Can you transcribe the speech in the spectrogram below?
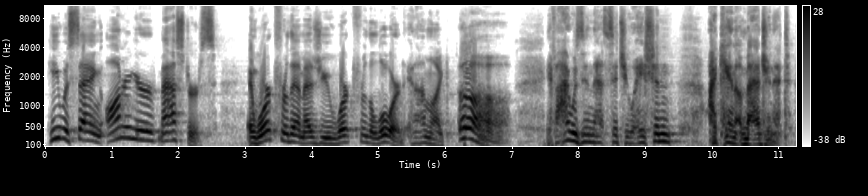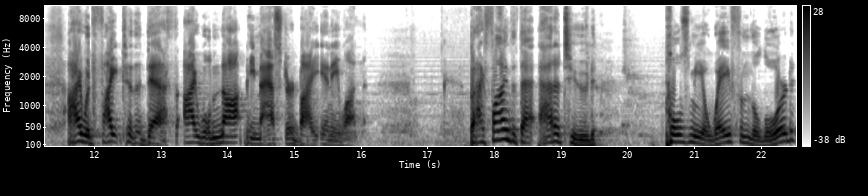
He was saying, honor your masters and work for them as you work for the Lord. And I'm like, ugh, if I was in that situation, I can't imagine it. I would fight to the death. I will not be mastered by anyone. But I find that that attitude pulls me away from the Lord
